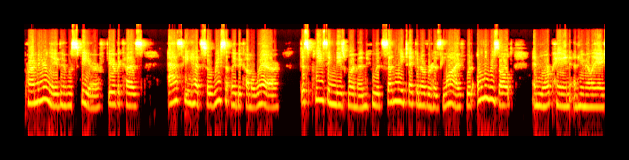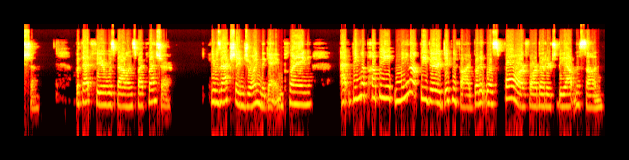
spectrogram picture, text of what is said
Primarily there was fear, fear because, as he had so recently become aware, displeasing these women who had suddenly taken over his life would only result in more pain and humiliation. But that fear was balanced by pleasure. He was actually enjoying the game, playing at being a puppy may not be very dignified, but it was far, far better to be out in the sun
